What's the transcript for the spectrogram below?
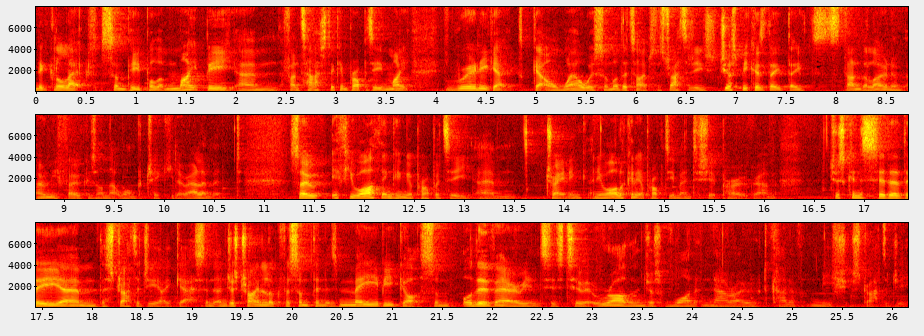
neglect some people that might be um, fantastic in property, might really get, get on well with some other types of strategies just because they, they stand alone and only focus on that one particular element. So if you are thinking of property um, training and you are looking at a property mentorship program, just consider the, um, the strategy, I guess, and, and just try and look for something that's maybe got some other variances to it rather than just one narrow kind of niche strategy.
